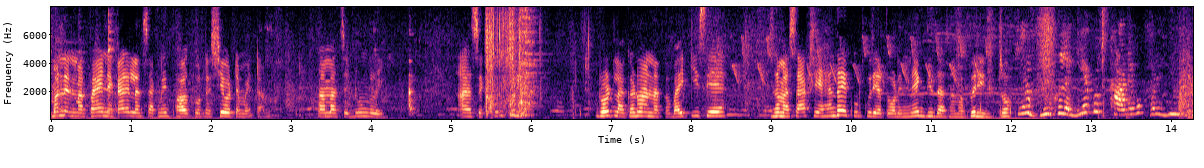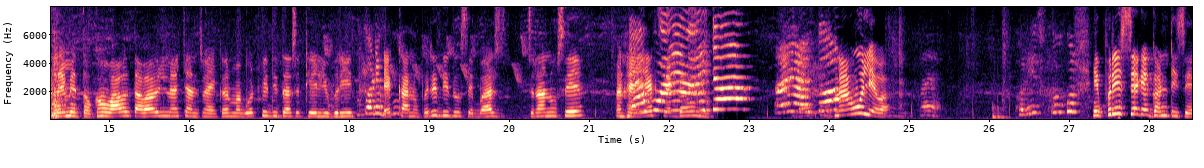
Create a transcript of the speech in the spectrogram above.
મને ને મારા ભાઈને કારેલાનું શાક નથી ભાવતું એટલે સેવ ટમેટાનું. આમાં છે ડુંગળી આ છે કુરકુરિયા રોટલા ઘડવાના તો બાકી છે. જેમાં શાક છે હંધાય કુરકુરિયા તોડીને મેક દીધા છે આમાં ભરીને જો અને અમે તો ઘઉં વાવલતા વાવલી નાખ્યા ને જો અહીં ઘરમાં ગોઠવી દીધા છે ઠેલિયું ભરીને એક ખાનું ભરી દીધું છે બાજરાનું છે અને એક છે ઘઉંનું ના હું લેવા એ ફ્રીજ છે કે ઘંટી છે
